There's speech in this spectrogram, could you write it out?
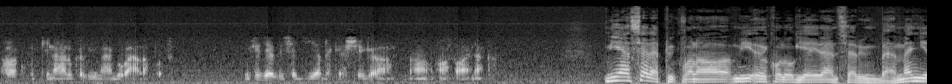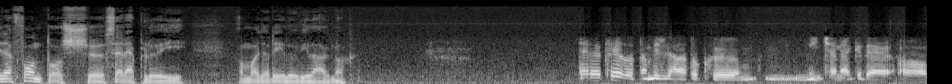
alakul ki náluk az imágó állapot. Úgyhogy ez is egy érdekesség a, a, a fajnak. Milyen szerepük van a mi ökológiai rendszerünkben? Mennyire fontos szereplői a magyar élővilágnak? Erre célzottan vizsgálatok nincsenek, de a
